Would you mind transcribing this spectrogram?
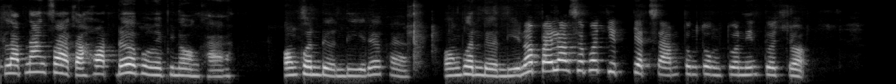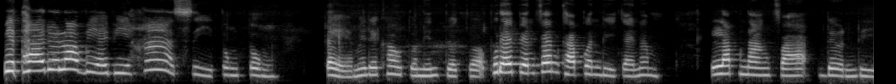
ขรับนั่งฟ้ากับฮอตเด้อพ่อแม่พี่น้องค่ะ ของเพิ่นเดินดีเด้อค่ะ ของเพิ่นเดินดีเนาะไปรอบเฉพาะจิตเจ็ดสามตรงๆ ตัวเน้นตัวเจาะปิดท้ายด้วยรอบ VIP ห้าสี่ตรงๆ แต่ไม่ได้เข้าตัวเน้นตัวจาะผู้ใดเป็นแฟนคลับเพิ่นดีใจนำรับนางฟ้าเดินดี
